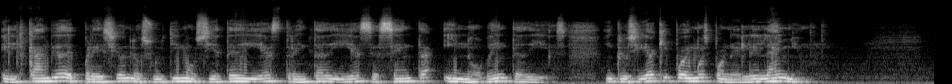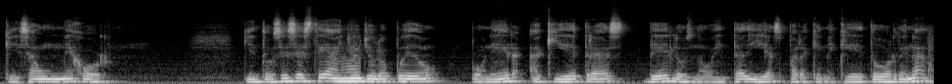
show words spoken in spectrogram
el cambio de precio en los últimos 7 días, 30 días, 60 y 90 días. Inclusive aquí podemos ponerle el año, que es aún mejor. Y entonces este año yo lo puedo poner aquí detrás de los 90 días para que me quede todo ordenado.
